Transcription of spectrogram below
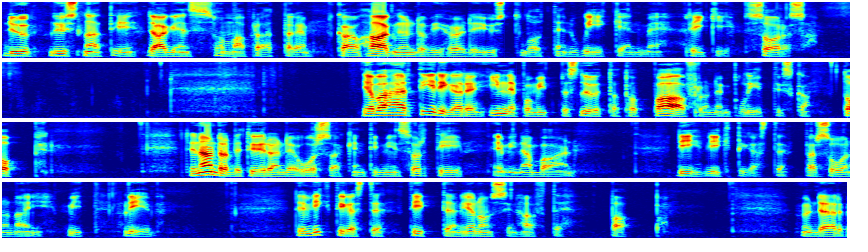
Du lyssnar till dagens sommarpratare Karl Haglund och vi hörde just låten Weekend med Riki Sorsa. Jag var här tidigare inne på mitt beslut att hoppa av från den politiska toppen. Den andra betydande orsaken till min sorti är mina barn. De viktigaste personerna i mitt liv. Den viktigaste titeln jag någonsin haft är. Under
